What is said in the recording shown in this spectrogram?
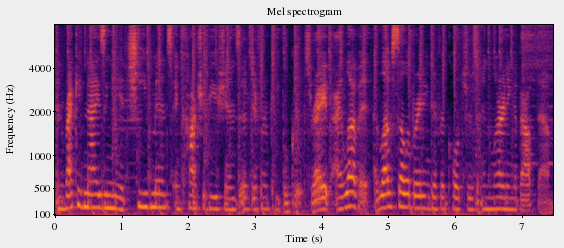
and recognizing the achievements and contributions of different people groups, right? I love it. I love celebrating different cultures and learning about them.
